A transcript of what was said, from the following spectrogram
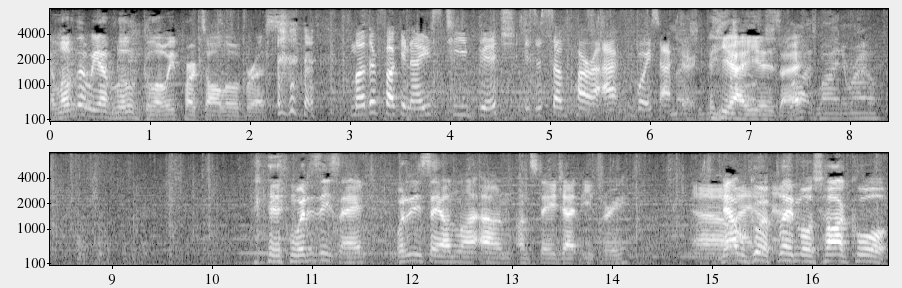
I love that we have little glowy parts all over us. Motherfucking Ice T bitch is a subpar act voice actor. Nicer than Yeah, he is, eh? lying around. what does he say? What did he say on on, on stage at E3? Oh, now we're don't gonna play most hardcore,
